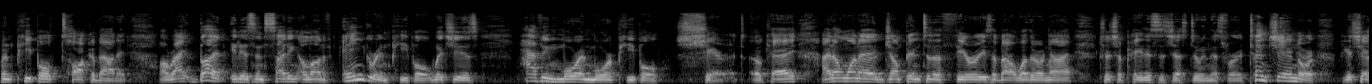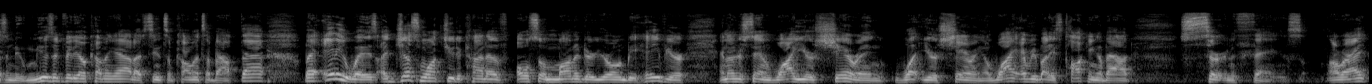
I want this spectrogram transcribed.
when people talk about it, all right? But it is inciting a lot of anger in people, which is having more and more people share it, okay? I don't wanna jump into the theories about whether or not Trisha Paytas is just doing this for attention or because she has a new music video coming out. I've seen some comments about that. But anyways, I just want you to kind of also monitor your own behavior and understand why you're sharing what you're sharing and why everybody's talking about certain things, all right?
